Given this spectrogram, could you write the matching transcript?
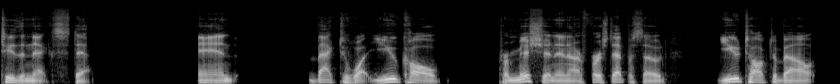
to the next step. And back to what you call permission in our first episode, you talked about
